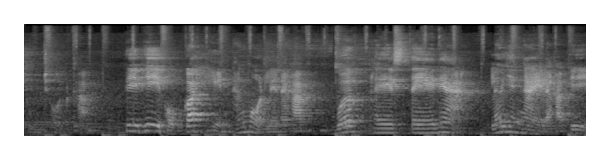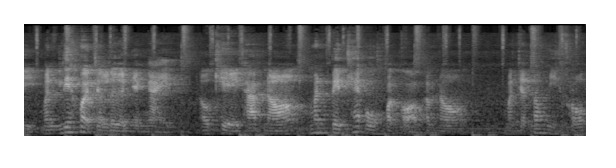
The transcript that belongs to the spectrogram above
ชุมชนครับ พี่ๆผมก็เห็นทั้งหมดเลยนะครับ workplace stay เนี่ยแล้วยังไงล่ะครับพี่มันเรียกว่าเจริญยังไง โอเคครับน้องมันเป็นแค่องค์ประกอบครับน้อง มันจะต้องมีครบ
